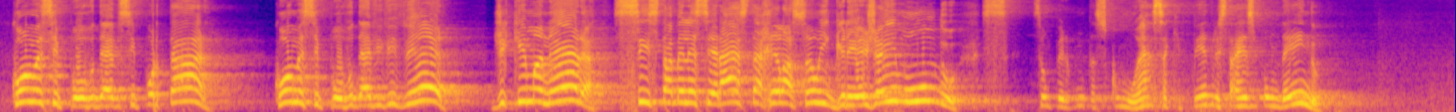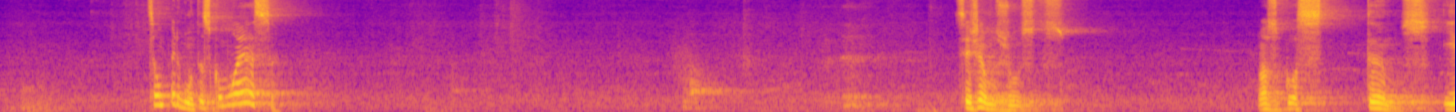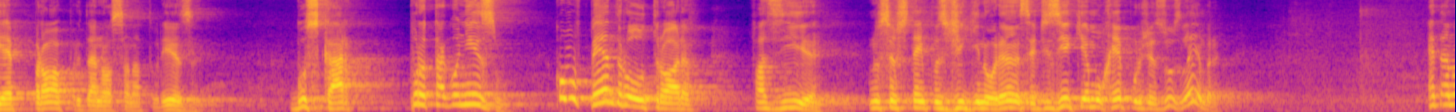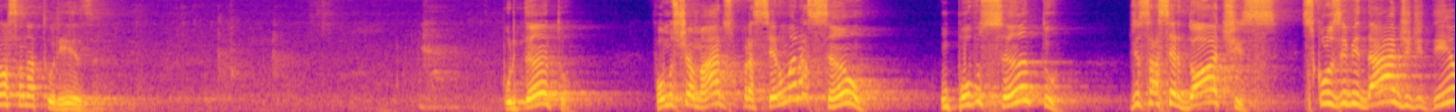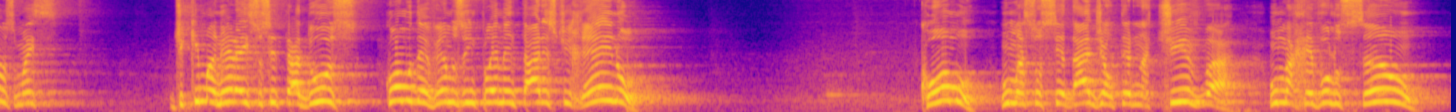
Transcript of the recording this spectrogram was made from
Como esse povo deve se portar, como esse povo deve viver, de que maneira se estabelecerá esta relação igreja e mundo? São perguntas como essa que Pedro está respondendo. São perguntas como essa. Sejamos justos. Nós gostamos, e é próprio da nossa natureza, buscar protagonismo, como Pedro outrora fazia nos seus tempos de ignorância, dizia que ia morrer por Jesus, lembra? É da nossa natureza. Portanto, fomos chamados para ser uma nação um povo santo, de sacerdotes, exclusividade de Deus, mas de que maneira isso se traduz? Como devemos implementar este reino? Como uma sociedade alternativa, uma revolução.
